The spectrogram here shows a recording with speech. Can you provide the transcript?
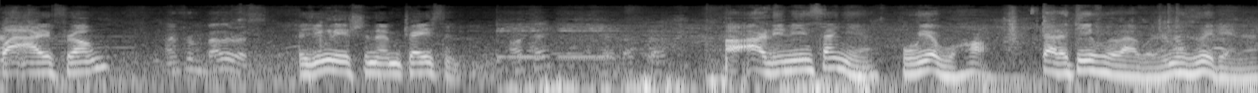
Where are you from? I'm from Belarus. English name Jason。OK。啊，二零零三年五月五号带了第一回外国人，那是瑞典人，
